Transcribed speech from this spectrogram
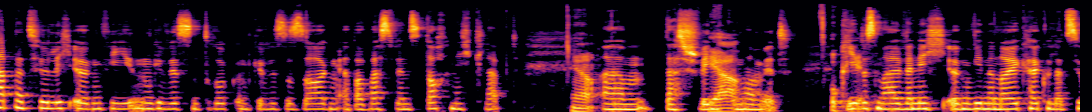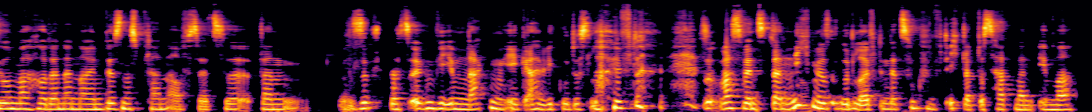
hat natürlich irgendwie einen gewissen Druck und gewisse Sorgen, aber was, wenn es doch nicht klappt? Ja. Ähm, das schwingt immer mit. Okay. Jedes Mal, wenn ich irgendwie eine neue Kalkulation mache oder einen neuen Businessplan aufsetze, dann sitzt das irgendwie im Nacken, egal wie gut es läuft. so, was, wenn es dann nicht mehr so gut läuft in der Zukunft? Ich glaube, das hat man immer.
